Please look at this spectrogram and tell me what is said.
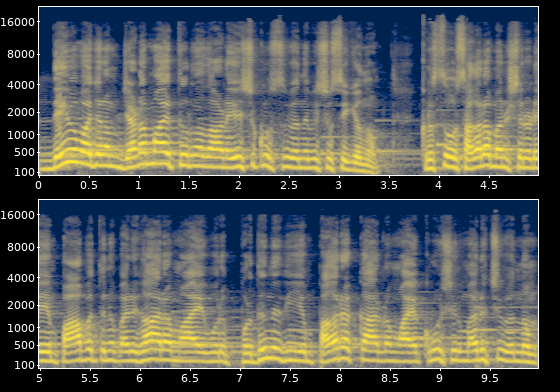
ദൈവവചനം ജഡമായി തീർന്നതാണ് യേശുക്രിസ്തു എന്ന് വിശ്വസിക്കുന്നു. ക്രിസ്തു സകല മനുഷ്യരുടെയും പാപത്തിന് പരിഹാരമായ ഒരു പ്രതിനിധിയും പകരക്കാരനുമായ ക്രൂശിൽ മരിച്ചുവെന്നും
